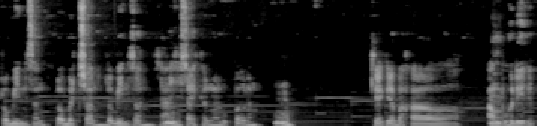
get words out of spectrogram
Robinson Robertson Robinson saya Hmm. sih saya karena lupa orang Mm. kira-kira bakal ampuh deh tuh.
